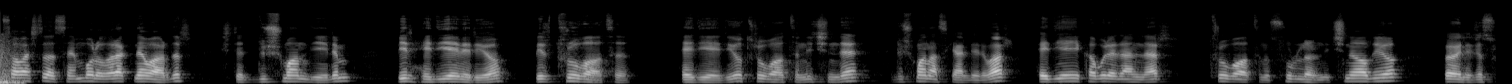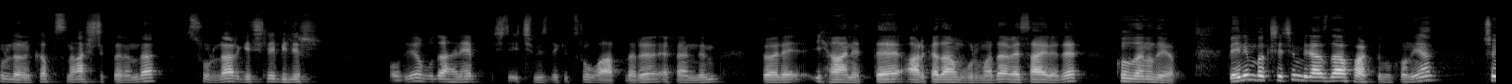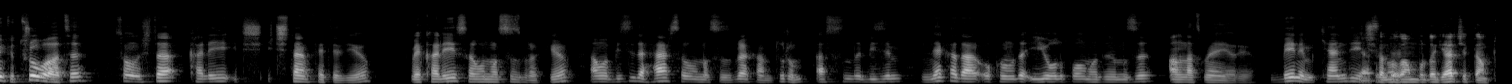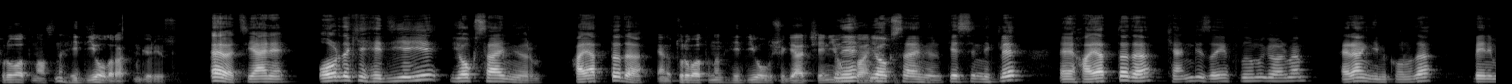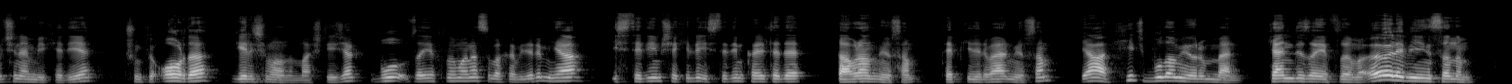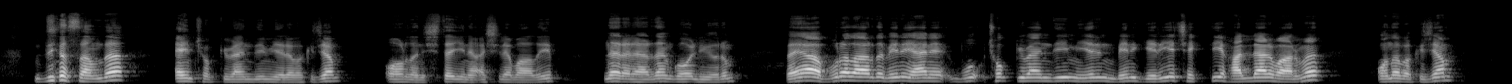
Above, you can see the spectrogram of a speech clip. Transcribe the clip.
Bu savaşta da sembol olarak ne vardır? İşte düşman diyelim bir hediye veriyor. Bir truva atı hediye ediyor. Truva atının içinde düşman askerleri var. Hediyeyi kabul edenler truva atını surların içine alıyor. Böylece surların kapısını açtıklarında surlar geçilebilir oluyor. Bu da hani hep işte içimizdeki Truva atları efendim böyle ihanette, arkadan vurmada vesairede kullanılıyor. Benim bakış açım biraz daha farklı bu konuya. Çünkü Truva atı sonuçta kaleyi iç, içten fethediyor ve kaleyi savunmasız bırakıyor. Ama bizi de her savunmasız bırakan durum aslında bizim ne kadar o konuda iyi olup olmadığımızı anlatmaya yarıyor. Benim kendi Yani içimde... sen o zaman burada gerçekten Truvat'ın aslında hediye olarak mı görüyorsun? Evet yani oradaki hediyeyi yok saymıyorum. Hayatta da Yani Truvat'ın hediye oluşu gerçeğini yok ne saymıyorsun. yok saymıyorum kesinlikle. E, hayatta da kendi zayıflığımı görmem herhangi bir konuda benim için en büyük hediye. Çünkü orada gelişim alanım başlayacak. Bu zayıflığıma nasıl bakabilirim? Ya istediğim şekilde, istediğim kalitede davranmıyorsam, tepkileri vermiyorsam ya hiç bulamıyorum ben kendi zayıflığımı. Öyle bir insanım diyorsam da en çok güvendiğim yere bakacağım. Oradan işte yine aşile bağlayıp nerelerden gol yiyorum. Veya buralarda beni yani bu çok güvendiğim yerin beni geriye çektiği haller var mı? Ona bakacağım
